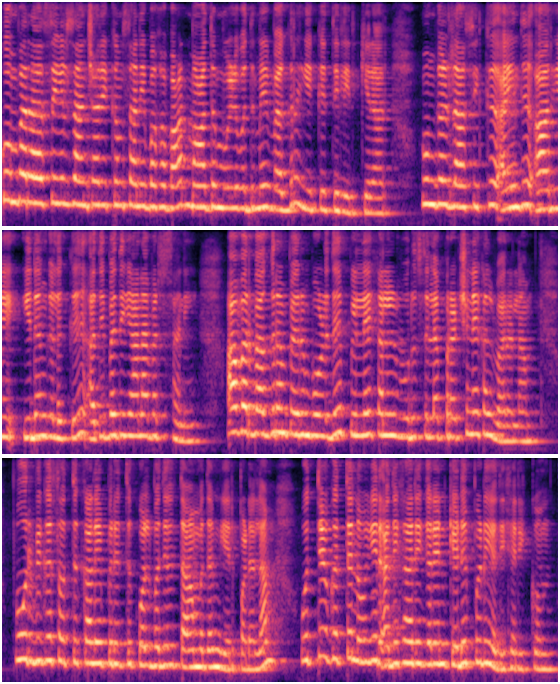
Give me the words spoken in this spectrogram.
கும்பராசியில் சஞ்சரிக்கும் சனி பகவான் மாதம் முழுவதுமே வக்ர இயக்கத்தில் இருக்கிறார். உங்கள் ராசிக்கு ஐந்து ஆறு இடங்களுக்கு அதிபதியானவர் சனி. அவர் வக்ரம் பெறும்பொழுது பிள்ளைகளில் ஒரு சில பிரச்சனைகள் வரலாம். பூர்வீக சொத்துக்களை பிரித்து கொள்வதில் தாமதம் ஏற்படலாம். உத்தியோகத்தில் உயிர் அதிகாரிகளின் கெடுப்பிடி அதிகரிக்கும்.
